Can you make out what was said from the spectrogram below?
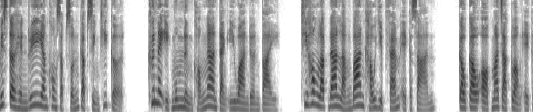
มิสเตอร์เฮนรี่ยังคงสับสนกับสิ่งที่เกิด ขึ้นในอีกมุมหนึ่งของงานแต่งอีวานเดินไป ที่ห้องลับด้านหลังบ้านเขาหยิบแฟ้มเอกสาร เก่าๆออกมาจากกล่องเอก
